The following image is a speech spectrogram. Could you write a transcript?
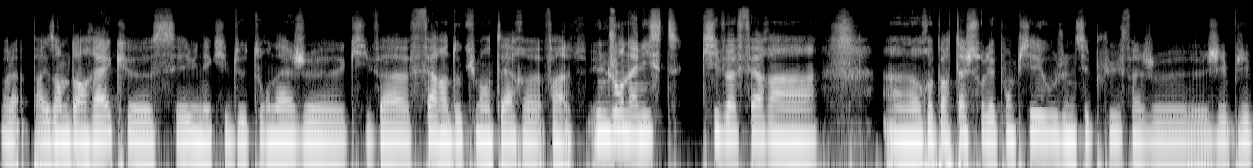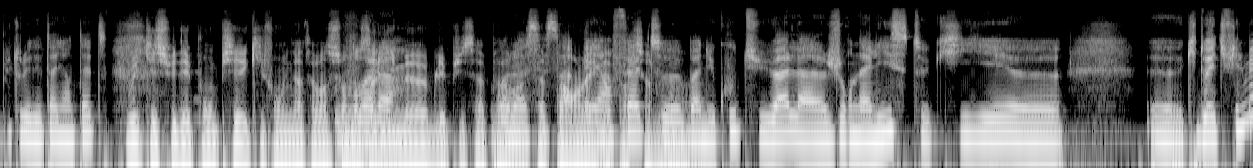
Voilà, par exemple, dans Rec, euh, c'est une équipe de tournage euh, qui va faire un documentaire, euh, enfin, une journaliste qui va faire un, un reportage sur les pompiers ou je ne sais plus, enfin, je j'ai plus tous les détails en tête. Oui, qui suit des pompiers qui font une intervention dans un immeuble et puis ça part, voilà, ça part ça. en live Et en fait, bah, du coup, tu as la journaliste qui est. euh, euh, qui doit être filmée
